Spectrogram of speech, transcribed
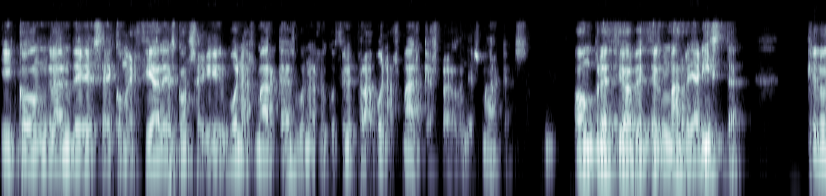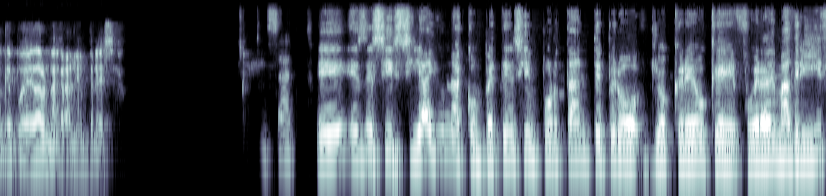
y con grandes eh, comerciales conseguir buenas marcas, buenas locuciones para buenas marcas, para grandes marcas, a un precio a veces más realista que lo que puede dar una gran empresa. Exacto. Eh, es decir, sí hay una competencia importante, pero yo creo que fuera de Madrid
